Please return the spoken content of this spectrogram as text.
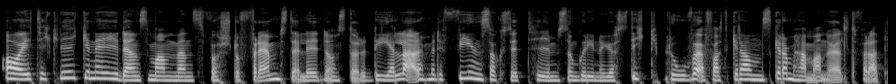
AI-tekniken är ju den som används först och främst, eller i de större delar. Men det finns också ett team som går in och gör stickprover för att granska de här manuellt, för att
